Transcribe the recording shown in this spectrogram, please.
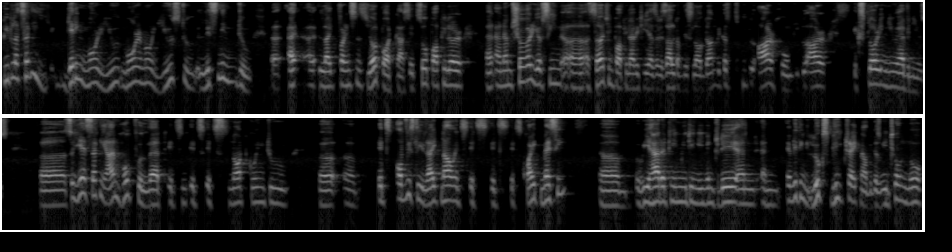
people are certainly getting more u- more and more used to listening to uh, uh, uh like for instance your podcast. It's so popular and, and i'm sure you've seen a, a, surge in popularity as a result of this lockdown because people are home. People are exploring new avenues. Uh, so yes certainly i'm hopeful that it's it's it's not going to it's obviously right now it's it's it's it's quite messy. Um, we had a team meeting even today and and everything looks bleak right now because we don't know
